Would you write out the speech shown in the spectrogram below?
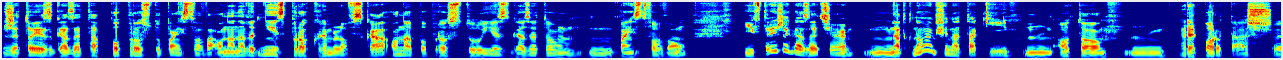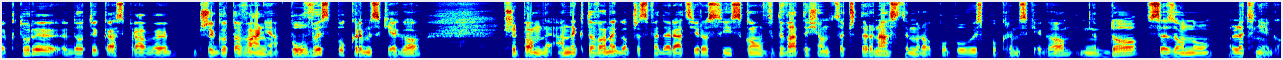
że to jest gazeta po prostu państwowa. Ona nawet nie jest prokremlowska, ona po prostu jest gazetą mm, państwową. I w tejże gazecie mm, natknąłem się na taki oto reportaż, który dotyka sprawy przygotowania Półwyspu Krymskiego Przypomnę, anektowanego przez Federację Rosyjską w 2014 roku Półwyspu Krymskiego do sezonu letniego.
